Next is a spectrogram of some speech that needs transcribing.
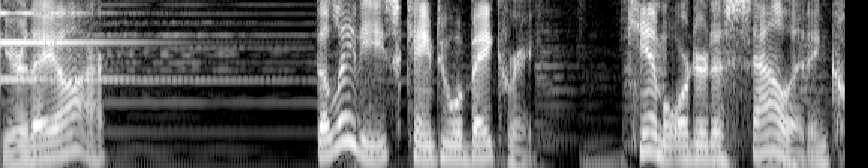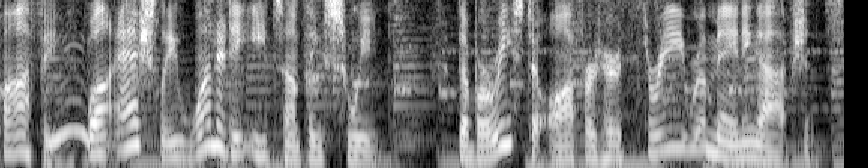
Here they are. The ladies came to a bakery. Kim ordered a salad and coffee, mm. while Ashley wanted to eat something sweet. The barista offered her three remaining options.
